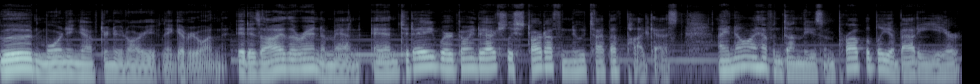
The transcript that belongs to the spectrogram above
Good morning, afternoon, or evening, everyone. It is I, the Random Man, and today we're going to actually start off a new type of podcast. I know I haven't done these in probably about a year,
